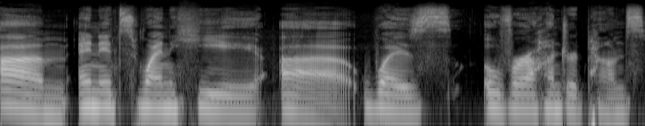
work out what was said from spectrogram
Um, and it's when he uh, was over 100 pounds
